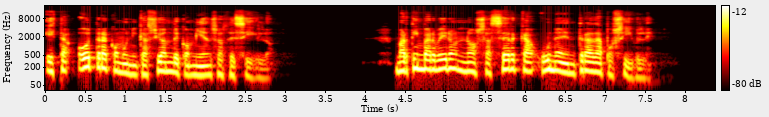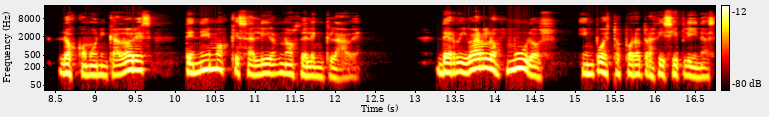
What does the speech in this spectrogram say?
esta otra comunicación de comienzos de siglo. Martín Barbero nos acerca una entrada posible. Los comunicadores tenemos que salirnos del enclave, derribar los muros impuestos por otras disciplinas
